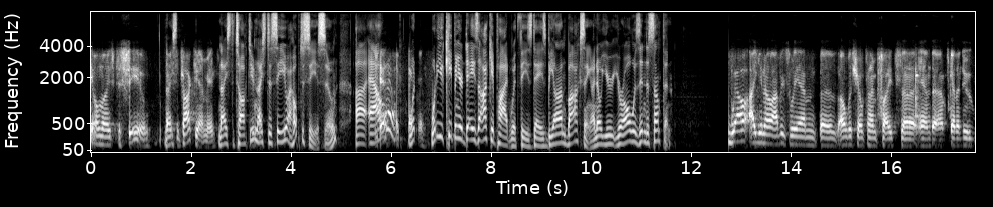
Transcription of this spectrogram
Yo, nice to see you. Nice, nice to talk to you, I mean. Nice to talk to you. Nice to see you. I hope to see you soon. Uh, Al, yeah, exactly. what, what are you keeping your days occupied with these days beyond boxing? I know you're, you're always into something. Well, I, you know, obviously, I'm uh, all the Showtime fights, uh, and uh, I've got a new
